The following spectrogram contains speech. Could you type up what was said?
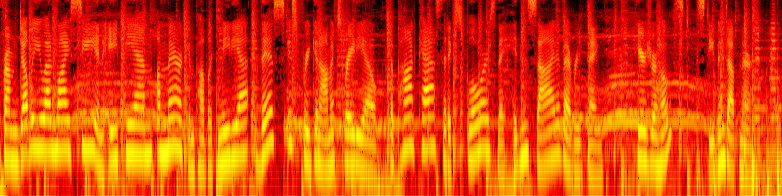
From WNYC and APM, American Public Media, this is Freakonomics Radio, the podcast that explores the hidden side of everything. Here's your host, Stephen Dubner.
